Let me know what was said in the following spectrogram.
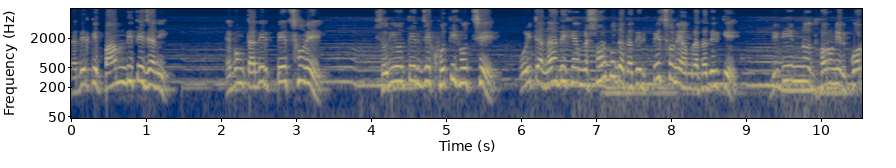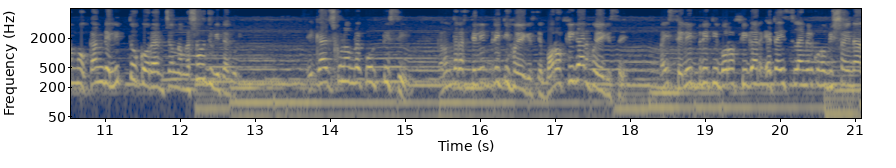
তাদেরকে পাম দিতে জানি, এবং তাদের পেছনে শরীয়তের যে ক্ষতি হচ্ছে, ওইটা না দেখে আমরা সর্বদা তাদের পেছনে আমরা তাদেরকে বিভিন্ন ধরনের কর্মকাণ্ডে লিপ্ত করার জন্য আমরা সহযোগিতা করি। এই কাজগুলো আমরা করতেছি। কারণ তারা সেলিব্রিটি হয়ে গেছে, বড় ফিগার হয়ে গেছে। ভাই সেলিব্রিটি বড় ফিগার এটা ইসলামের কোনো বিষয় না।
